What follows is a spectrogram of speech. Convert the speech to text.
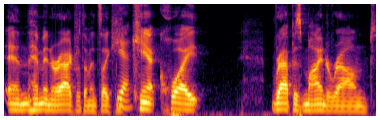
and him interact with them, it's like he Yeah. can't quite wrap his mind around.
